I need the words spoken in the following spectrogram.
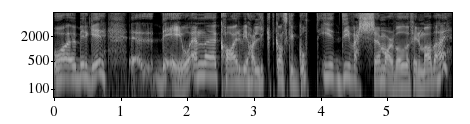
Og Birger, det er jo en kar vi har likt ganske godt i diverse Marvel-filmer, det her?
